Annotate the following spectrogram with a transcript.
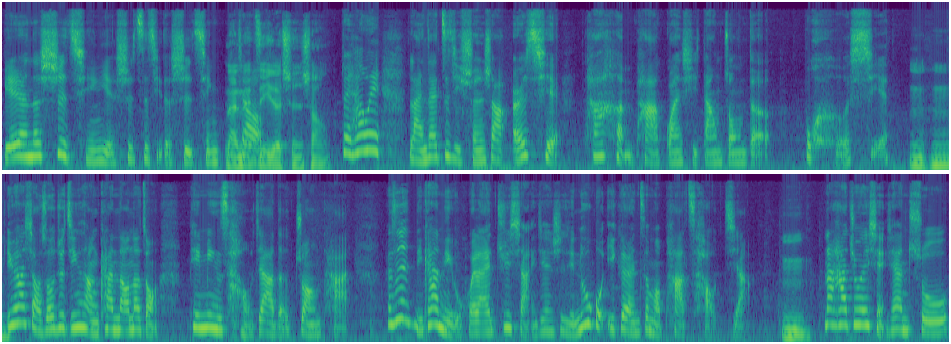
别人的事情也是自己的事情，揽在自己的身上。对，他会揽在自己身上，而且他很怕关系当中的。不和谐，嗯哼，因为他小时候就经常看到那种拼命吵架的状态。可是你看，你回来去想一件事情，如果一个人这么怕吵架，嗯，那他就会显现出，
